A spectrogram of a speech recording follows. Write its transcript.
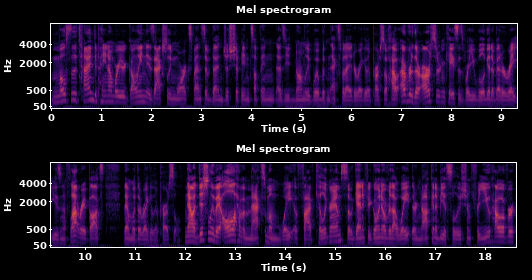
most of the time, depending on where you're going, is actually more expensive than just shipping something as you normally would with an expedited or regular parcel. However, there are certain cases where you will get a better rate using a flat rate box than with a regular parcel. Now, additionally, they all have a maximum weight of five kilograms. So again, if you're going over that weight, they're not going to be a solution for you. However,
